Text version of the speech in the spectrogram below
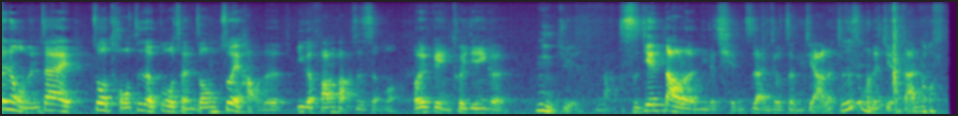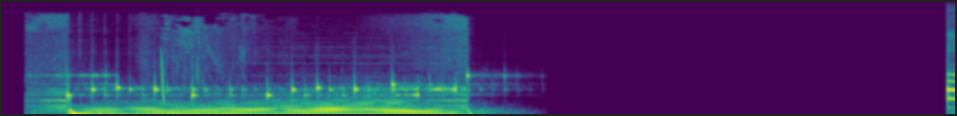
所以呢，我们在做投资的过程中，最好的一个方法是什么？我会给你推荐一个秘诀，时间到了，你的钱自然就增加了，就是这么的简单哦。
